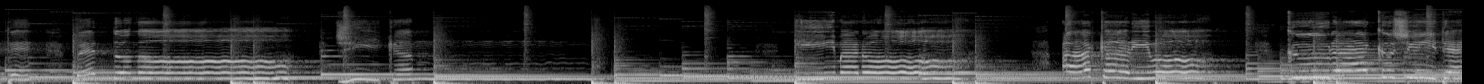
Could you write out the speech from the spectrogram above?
てベッドの時間。今の明かりを暗くして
